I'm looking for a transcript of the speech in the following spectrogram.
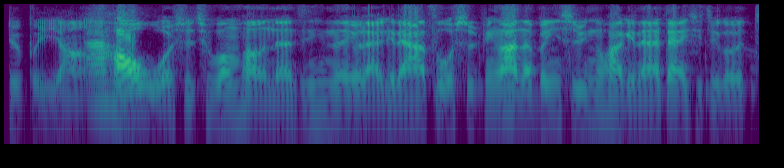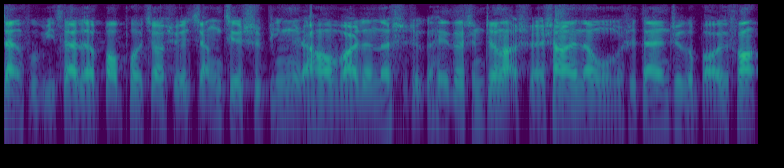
就不一样。大家好，我是邱胖胖，那今天呢又来给大家做视频了。那本期视频的话，给大家带一期这个战斧比赛的爆破教学讲解视频，然后玩的呢是这个黑色神针了。首先上来呢，我们是担任这个保卫方。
